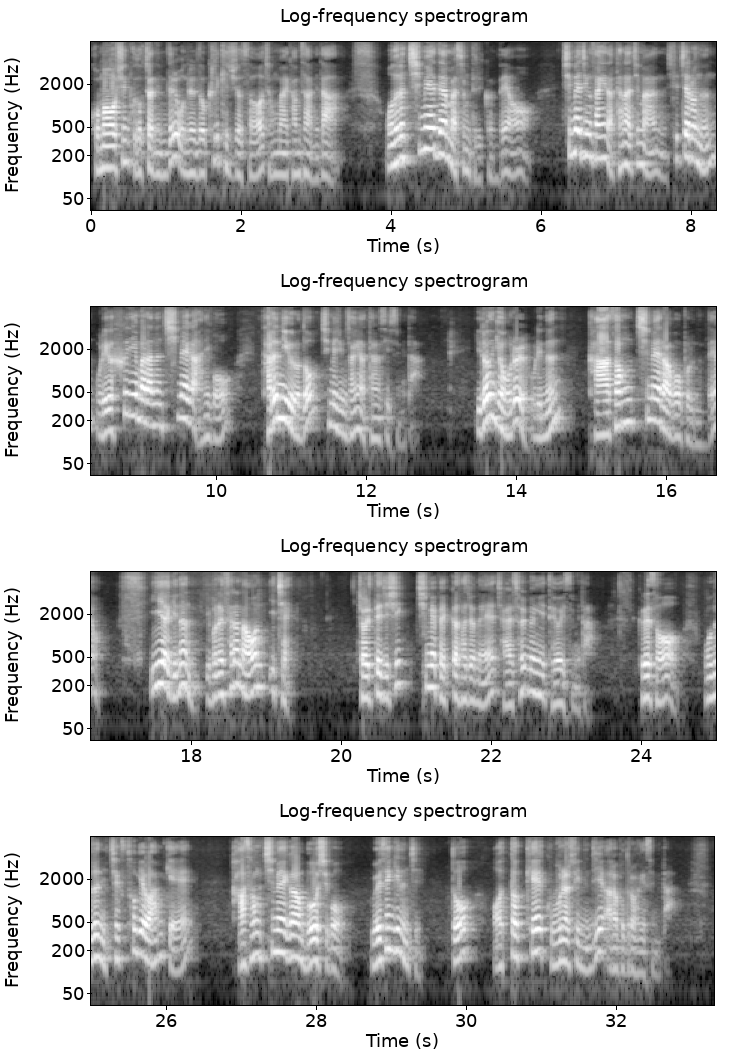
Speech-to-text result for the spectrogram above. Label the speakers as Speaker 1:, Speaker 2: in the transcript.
Speaker 1: 고마우신 구독자님들 오늘도 클릭해 주셔서 정말 감사합니다. 오늘은 치매에 대한 말씀을 드릴 건데요. 치매 증상이 나타나지만 실제로는 우리가 흔히 말하는 치매가 아니고 다른 이유로도 치매 증상이 나타날 수 있습니다. 이런 경우를 우리는 가성 치매라고 부르는데요. 이 이야기는 이번에 새로 나온 이 책, 절대지식 치매 백과사전에 잘 설명이 되어 있습니다. 그래서 오늘은 이 책 소개와 함께 가성 치매가 무엇이고 왜 생기는지 또 어떻게 구분할 수 있는지 알아보도록 하겠습니다.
